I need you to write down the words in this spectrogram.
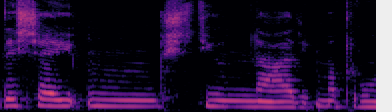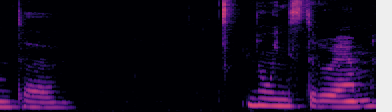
deixei um questionário, uma pergunta no Instagram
